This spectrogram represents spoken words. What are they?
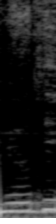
familiar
